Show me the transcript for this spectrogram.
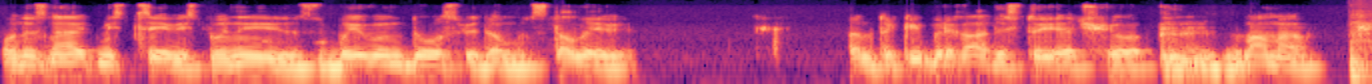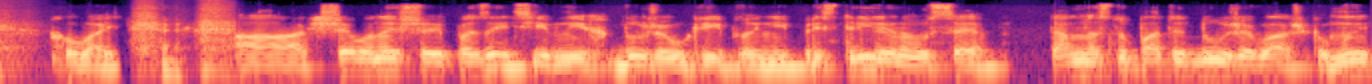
Вони знають місцевість, вони з бойовим досвідом сталеві. Там такі бригади стоять, що мама ховай. А ще вони ж позиції в них дуже укріплені, пристріляно все. Там наступати дуже важко. Ми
